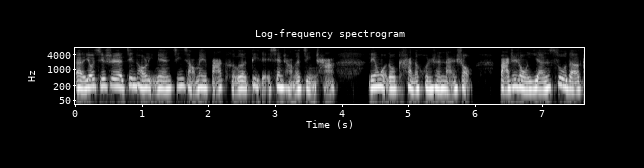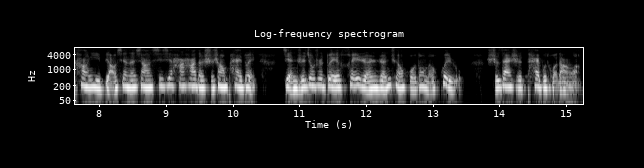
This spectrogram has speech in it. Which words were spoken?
呃，尤其是镜头里面金小妹把可乐递给现场的警察，连我都看得浑身难受。把这种严肃的抗议表现得像嘻嘻哈哈的时尚派对，简直就是对黑人人权活动的贿赂，实在是太不妥当了。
